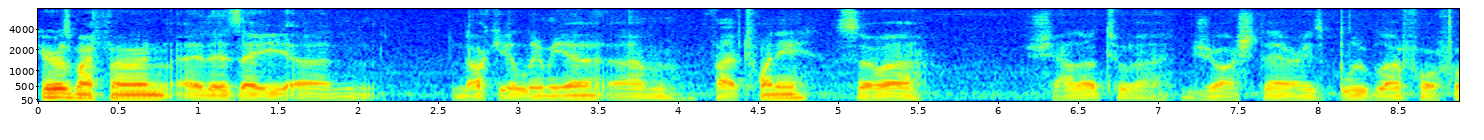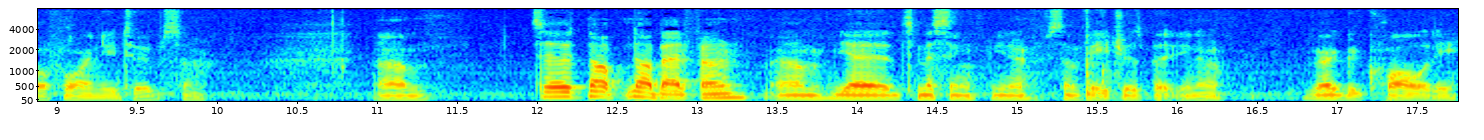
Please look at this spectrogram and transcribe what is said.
here's my phone. It is a uh, Nokia Lumia um, 520. So uh, shout out to uh, Josh there. He's BlueBlow444 on YouTube. So um, it's a not not a bad phone. Um, yeah, it's missing you know some features, but you know, very good quality.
